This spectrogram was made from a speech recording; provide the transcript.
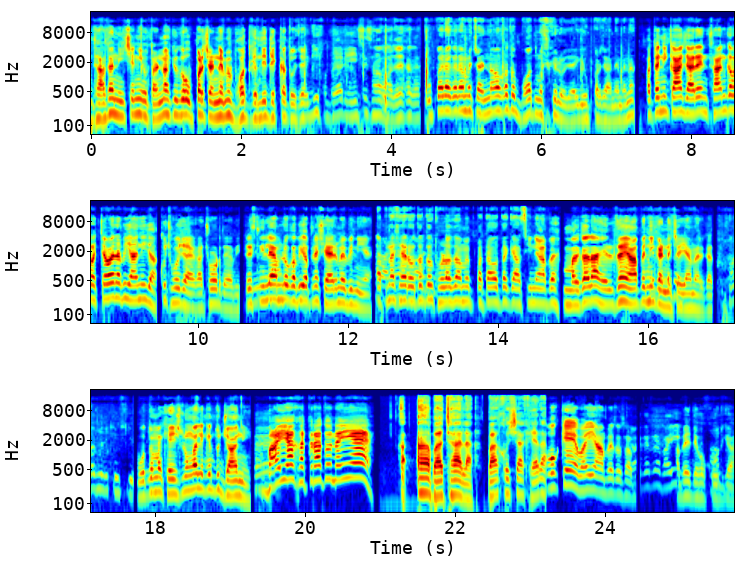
ज़्यादा नीचे नहीं उतरना क्योंकि ऊपर चढ़ने में बहुत गंदी दिक्कत हो जाएगी। अब यार यहीं से सांप आ जाए अगर ऊपर अगर हमें चढ़ना होगा तो बहुत मुश्किल हो जाएगी ऊपर जाने में ना। पता नहीं कहाँ जा रहे हैं इंसान का बच्चा हुआ ना अभी यहाँ नहीं जा। कुछ हो जाएगा छोड़ दे अभी। इसलिए हम लोग अभी अपने शहर में भी नहीं है। अपना शहर होता तो थोड़ा सा हमें पता होता क्या सीन है यहाँ पे मरगदा हिल्स है यहाँ पे नहीं करने चाहिए मरगद वो तो मैं खींच लूँगा लेकिन तू जा नहीं। भाई यहाँ खतरा तो नहीं है। हाँ बाछाला बा खुशा खैरा। ओके भाई यहाँ पे तो सब। अबे देखो कूद गया।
